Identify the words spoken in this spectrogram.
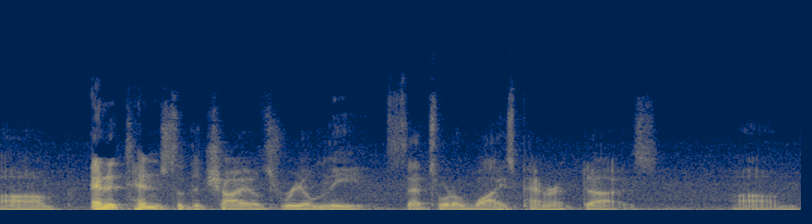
um, and attends to the child's real needs. That's what a wise parent does. Um,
